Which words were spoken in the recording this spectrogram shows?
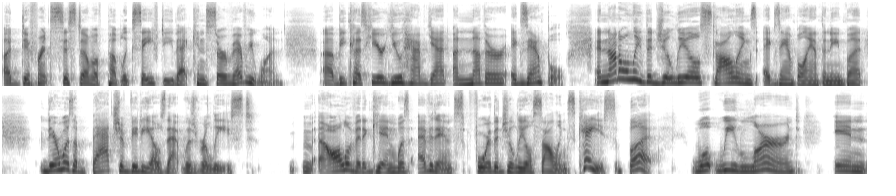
a different system of public safety that can serve everyone. Uh, because here you have yet another example. And not only the Jaleel Stallings example, Anthony, but there was a batch of videos that was released. All of it, again, was evidence for the Jaleel Stallings case. But what we learned in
